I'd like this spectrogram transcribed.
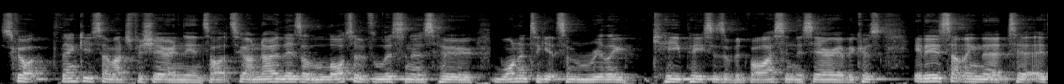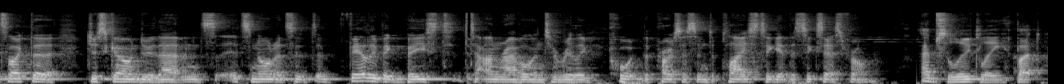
Scott, thank you so much for sharing the insights. I know there's a lot of listeners who wanted to get some really key pieces of advice in this area because it is something that it's like the just go and do that, and it's it's not. It's a, it's a fairly big beast to unravel and to really put the process into place to get the success from. Absolutely, but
